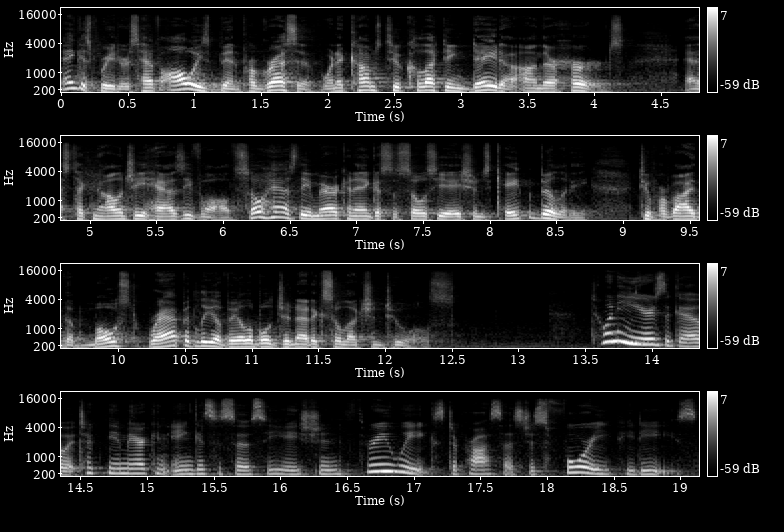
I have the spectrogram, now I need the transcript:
Angus breeders have always been progressive when it comes to collecting data on their herds. As technology has evolved, so has the American Angus Association's capability to provide the most rapidly available genetic selection tools. 20 years ago, it took the American Angus Association three weeks to process just four EPDs.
